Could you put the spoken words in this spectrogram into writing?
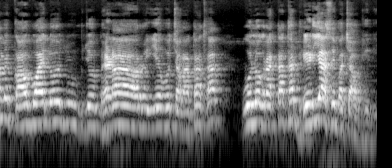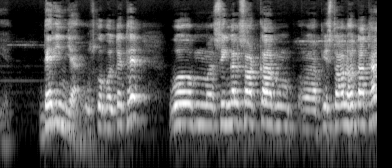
में काव बॉय लोग जो भेड़ा और ये वो चलाता था, वो लोग रखता था भेड़िया से बचाव के लिए। डेरिंजर, उसको बोलते थे। वो सिंगल शॉट का पिस्तौल होता था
